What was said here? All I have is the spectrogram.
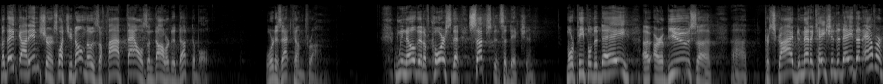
but they've got insurance. What you don't know is a $5,000 deductible. Where does that come from? We know that, of course, that substance addiction. More people today uh, are abused, uh, uh, prescribed medication today than ever.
